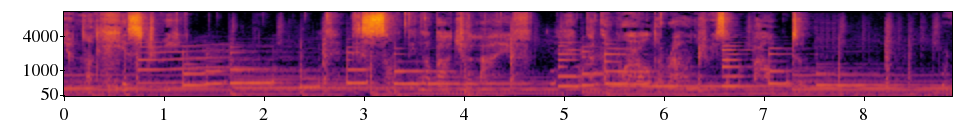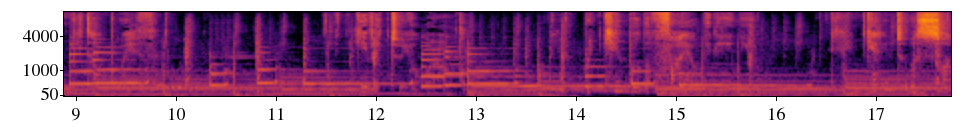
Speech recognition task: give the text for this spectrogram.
You're not history. There's something about your life that the world around you is about to meet up with. Give it to your world. Rekindle the fire within you. Get into a solitary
